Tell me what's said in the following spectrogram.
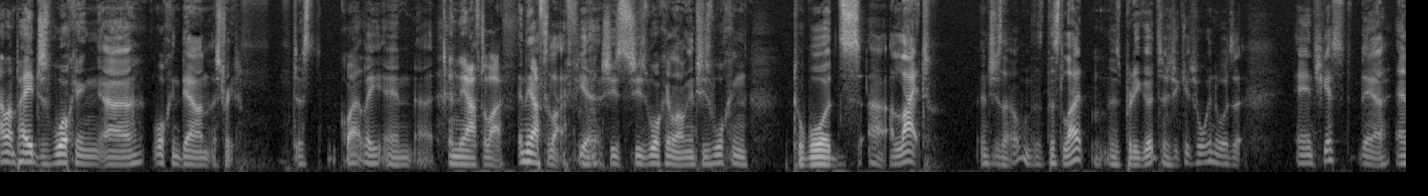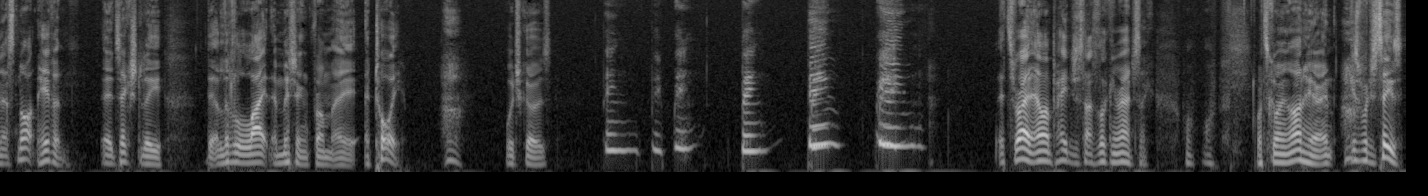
Ellen Page is walking, uh, walking down the street, just quietly, and uh, In the afterlife. in the afterlife. Mm-hmm. Yeah, she's she's walking along, and she's walking towards uh, a light, and she's like, "Oh, this, this light is pretty good." So she keeps walking towards it, and she gets there, and it's not heaven; it's actually a little light emitting from a, a toy, which goes, "Bing, bing, bing, bing, bing, bing." That's right. Ellen Page just starts looking around. She's like, "Wha- wha- "What's going on here?" And guess what she sees?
